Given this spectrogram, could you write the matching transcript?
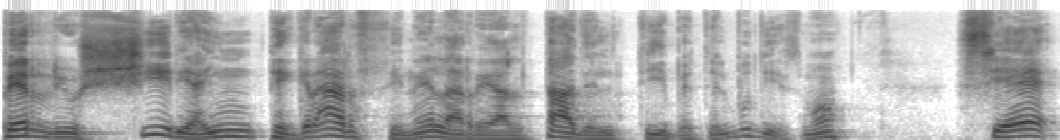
per riuscire a integrarsi nella realtà del Tibet, il buddismo, si è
